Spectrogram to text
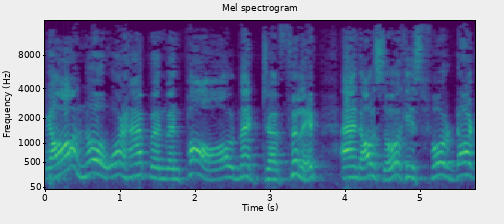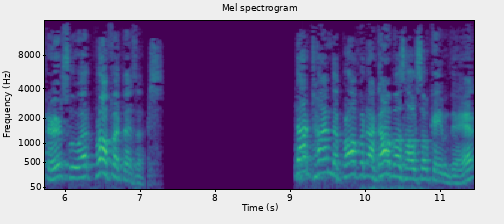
We all know what happened when Paul met uh, Philip and also his four daughters who were prophetesses. At that time the prophet Agabus also came there.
